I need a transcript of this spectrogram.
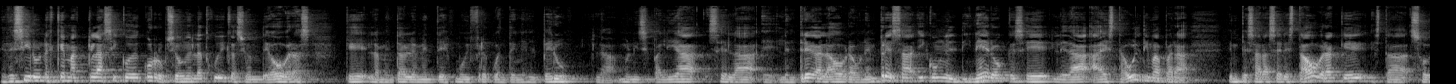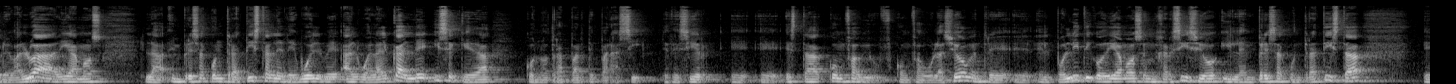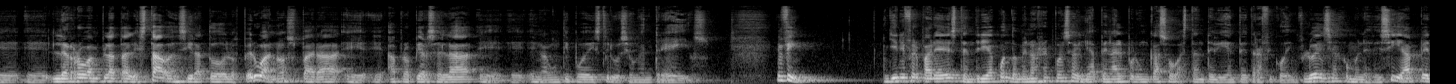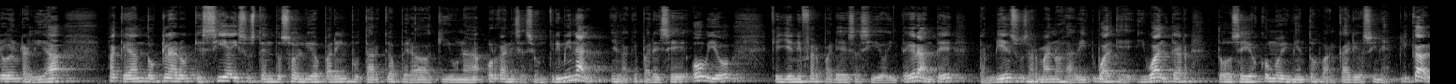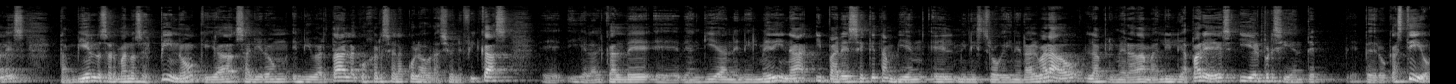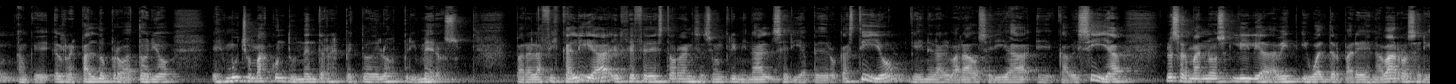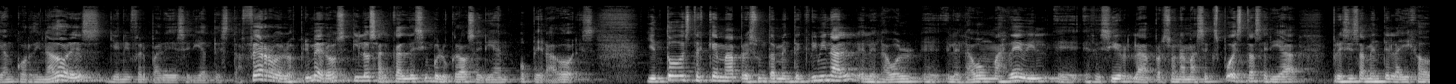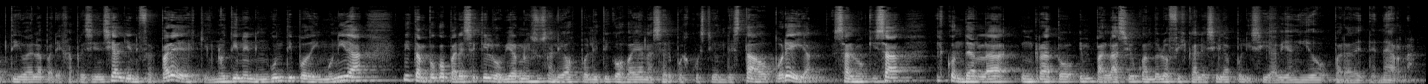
Es decir, un esquema clásico de corrupción en la adjudicación de obras que lamentablemente es muy frecuente en el Perú. La municipalidad se la, eh, le entrega la obra a una empresa y con el dinero que se le da a esta última para empezar a hacer esta obra que está sobrevaluada, digamos, la empresa contratista le devuelve algo al alcalde y se queda con otra parte para sí. Es decir, eh, eh, esta confabulación entre el político, digamos, en ejercicio y la empresa contratista eh, le roban plata al Estado, es decir, a todos los peruanos, para apropiársela en algún tipo de distribución entre ellos. En fin, Jennifer Paredes tendría cuando menos responsabilidad penal por un caso bastante evidente de tráfico de influencias, como les decía, pero en realidad va quedando claro que sí hay sustento sólido para imputar que ha operado aquí una organización criminal, en la que parece obvio que Jennifer Paredes ha sido integrante, también sus hermanos David y Walter, todos ellos con movimientos bancarios inexplicables, también los hermanos Espino, que ya salieron en libertad al acogerse a la colaboración eficaz, eh, y el alcalde eh, de Anguía, Nenil Medina, y parece que también el ministro Gainer Alvarado, la primera dama Lilia Paredes y el presidente eh, Pedro Castillo, aunque el respaldo probatorio es mucho más contundente respecto de los primeros. Para la Fiscalía, el jefe de esta organización criminal sería Pedro Castillo, Gainer Alvarado sería cabecilla, los hermanos Lilia David y Walter Paredes Navarro serían coordinadores, Jennifer Paredes sería testaferro de los primeros y los alcaldes involucrados serían operadores. Y en todo este esquema presuntamente criminal, el eslabón, eh, más débil, eh, es decir, la persona más expuesta, sería precisamente la hija adoptiva de la pareja presidencial, Jennifer Paredes, quien no tiene ningún tipo de inmunidad, ni tampoco parece que el gobierno y sus aliados políticos vayan a ser pues cuestión de Estado por ella, salvo quizá esconderla un rato en Palacio cuando los fiscales y la policía habían ido para detenerla.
